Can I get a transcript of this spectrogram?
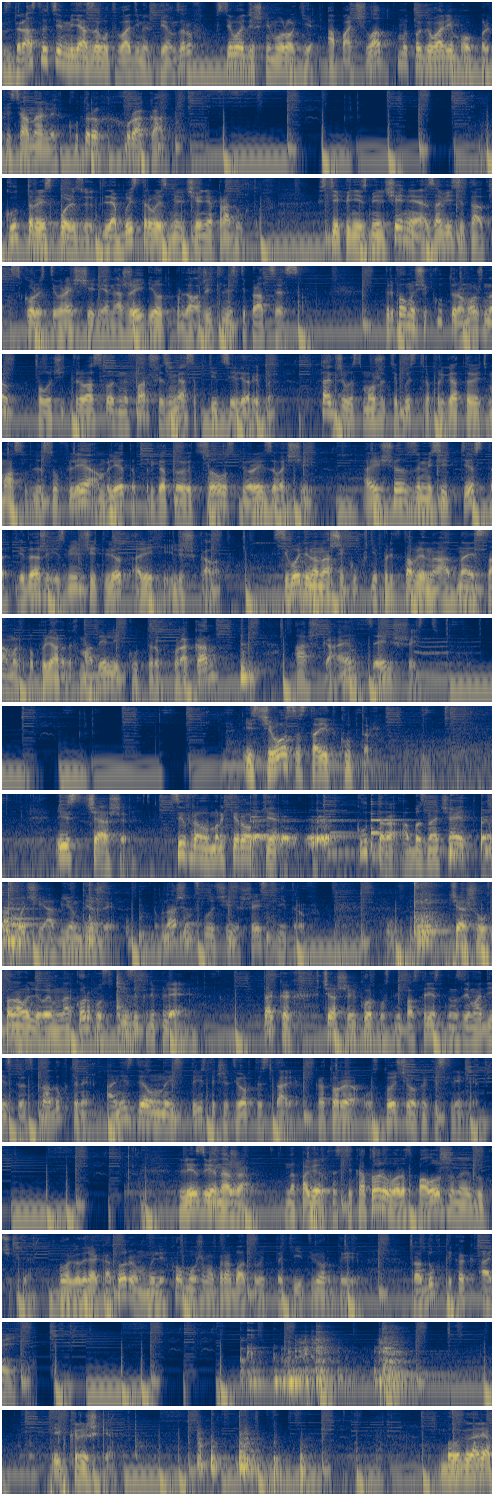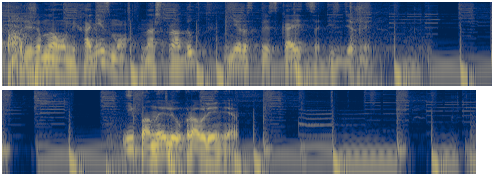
Здравствуйте, меня зовут Владимир Пензоров. В сегодняшнем уроке Apache Lab мы поговорим о профессиональных кутерах Huracan. Куттеры используют для быстрого измельчения продуктов. Степень измельчения зависит от скорости вращения ножей и от продолжительности процесса. При помощи куттера можно получить превосходный фарш из мяса, птицы или рыбы. Также вы сможете быстро приготовить массу для суфле, омлета, приготовить соус, пюре из овощей. А еще замесить тесто и даже измельчить лед, орехи или шоколад. Сегодня на нашей кухне представлена одна из самых популярных моделей куттеров Huracan HKN CL6. Из чего состоит куттер? Из чаши. Цифра в маркировке куттера обозначает рабочий объем держи. В нашем случае 6 литров. Чашу устанавливаем на корпус и закрепляем. Так как чаша и корпус непосредственно взаимодействуют с продуктами, они сделаны из 304 стали, которая устойчива к окислению. Лезвие ножа, на поверхности которого расположены зубчики, благодаря которым мы легко можем обрабатывать такие твердые продукты, как орехи. И крышки. Благодаря прижимному механизму наш продукт не расплескается из держи. И панели управления,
